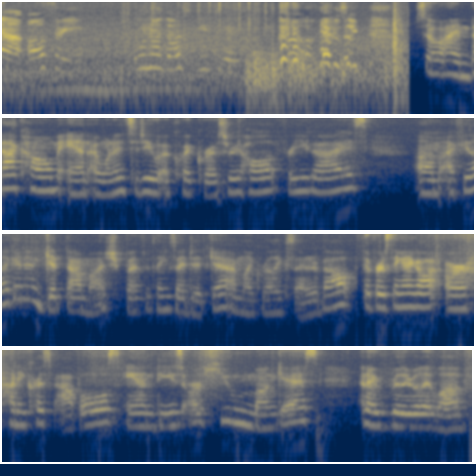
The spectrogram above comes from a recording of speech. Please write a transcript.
yeah, all three. Uno, dos, y tres. Oh, I was like, So I'm back home and I wanted to do a quick grocery haul for you guys. Um, I feel like I didn't get that much, but the things I did get, I'm like really excited about. The first thing I got are Honeycrisp apples, and these are humongous. And I really, really love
